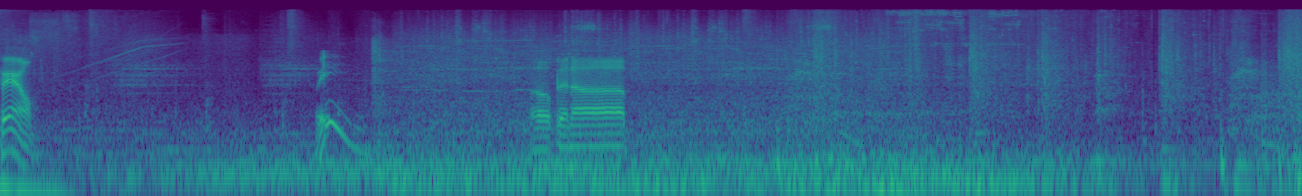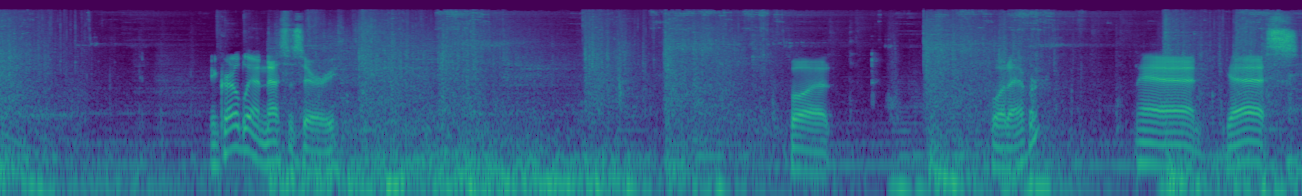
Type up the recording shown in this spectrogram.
Bam! Whee! Open up. Incredibly unnecessary. But... Whatever? Man, yes.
